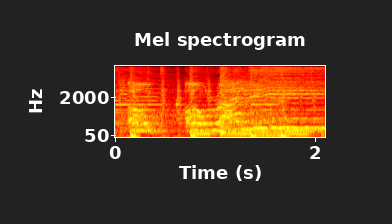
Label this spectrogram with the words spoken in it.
O'Reilly.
